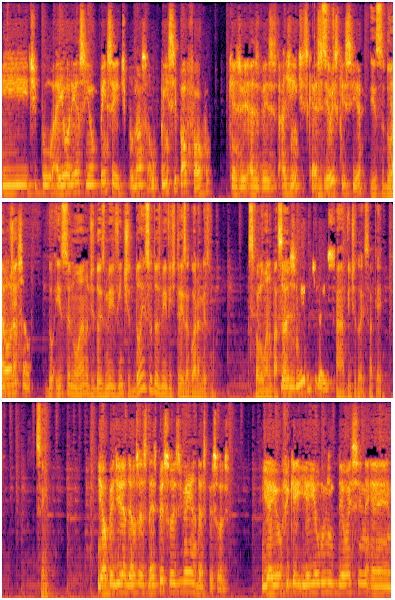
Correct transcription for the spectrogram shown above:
E, tipo, aí eu orei assim, eu pensei, tipo, nossa, o principal foco que às vezes a gente esquece, isso, eu esquecia. Isso do é ano a oração. De, do, isso no ano de 2022 ou 2023 agora mesmo? Você falou o ano passado? 2022. Ah, 22, ok. Sim. E eu pedi a Deus as 10 pessoas e vem as 10 pessoas. E aí eu fiquei, e aí eu me deu esse é,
